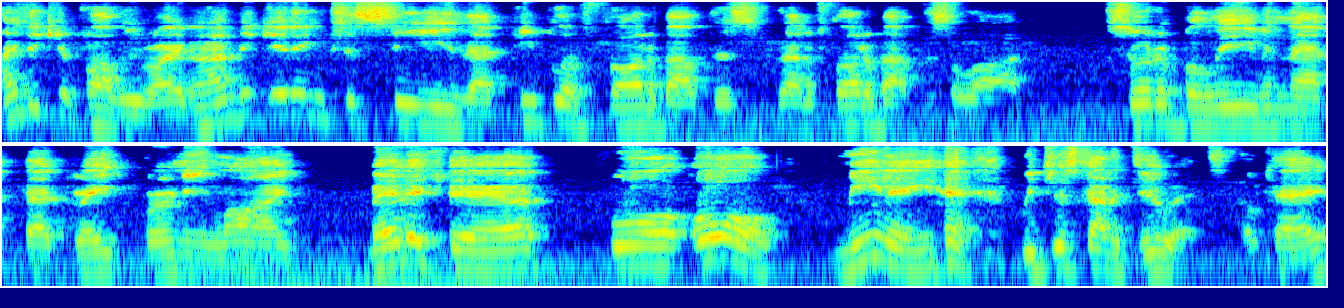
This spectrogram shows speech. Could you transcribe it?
I think you're probably right, and I'm beginning to see that people have thought about this. That have thought about this a lot, sort of believe in that that great Bernie line, Medicare for all, meaning we just got to do it. Okay.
